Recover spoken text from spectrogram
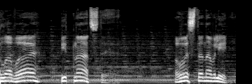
Глава 15. Восстановление.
